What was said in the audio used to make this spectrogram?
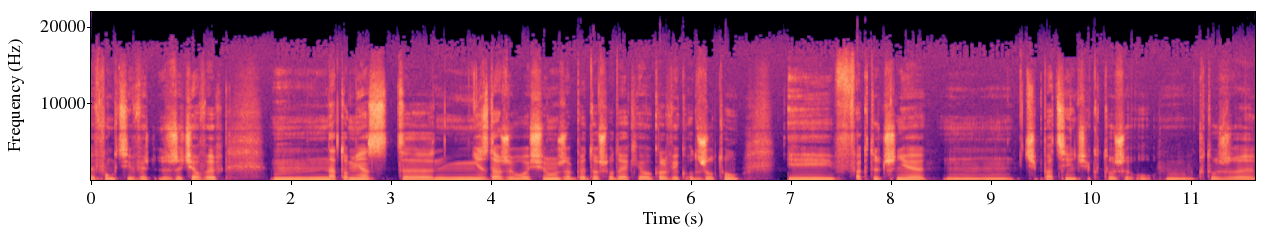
e, funkcji wy- życiowych. Mm, Natomiast e, nie zdarzyło się, żeby doszło do jakiegokolwiek odrzutu i faktycznie mm, ci pacjenci, którzy, u- m, którzy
